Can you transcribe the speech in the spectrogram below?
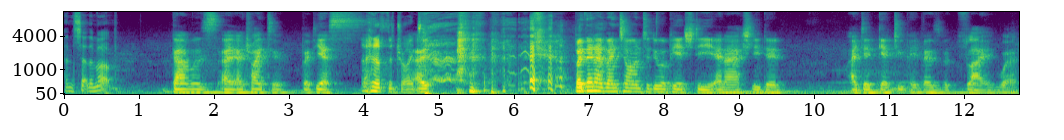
and set them up. That was I, I tried to, but yes, I love the try. I, but then I went on to do a PhD, and I actually did. I did get two papers with fly work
